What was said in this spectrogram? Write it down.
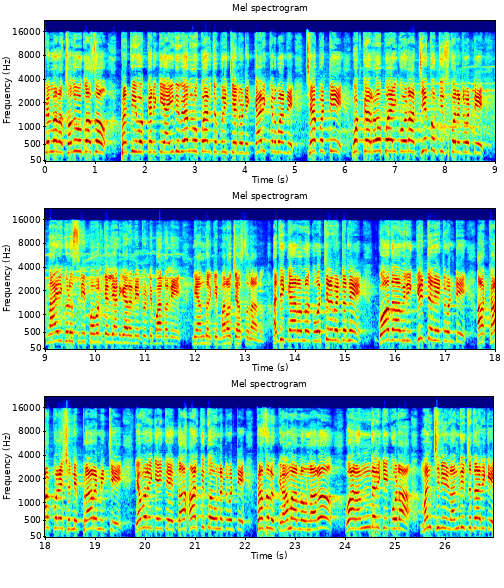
పిల్లల చదువు కోసం ప్రతి ఒక్కరికి ఐదు వేల రూపాయలు చొప్పున ఇచ్చేటువంటి కార్యక్రమాన్ని చేపట్టి ఒక్క రూపాయి కూడా జీతం తీసుకున్నటువంటి నాయకుడు శ్రీ పవన్ కళ్యాణ్ గారు అనేటువంటి మాటని మీ అందరికీ మనవి చేస్తున్నాను. అధికారంలోకి వచ్చిన వెంటనే గోదావరి గ్రిడ్ అనేటువంటి ఆ కార్పొరేషన్ని ప్రారంభించి ఎవరికైతే దాహార్తితో ఉన్నటువంటి ప్రజలు గ్రామాల్లో ఉన్నారో వారందరికీ కూడా మంచినీళ్ళు అందించడానికి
